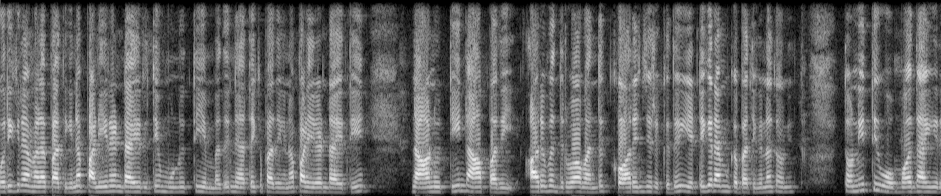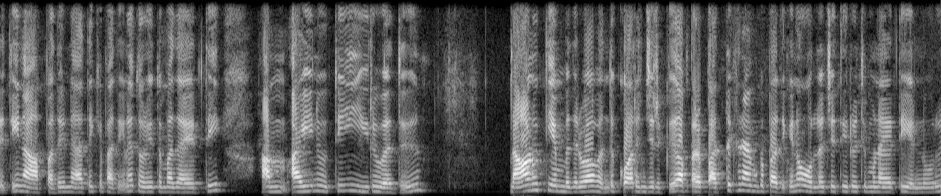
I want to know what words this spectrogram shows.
ஒரு கிராம் விலை பார்த்தீங்கன்னா பன்னிரெண்டாயிரத்தி முந்நூற்றி எண்பது. நேரத்துக்கு பார்த்தீங்கன்னா பன்னிரெண்டாயிரத்தி நானூற்றி நாற்பது அறுபது ரூபா வந்து குறைஞ்சிருக்குது. எட்டு கிராமுக்கு பார்த்தீங்கன்னா தொண்ணூ தொண்ணூற்றி ஒம்பதாயிரத்தி நாற்பது நேரத்துக்கு பார்த்தீங்கன்னா தொண்ணூற்றொம்பதாயிரத்தி அம் ஐநூற்றி இருபது. நானூற்றி எண்பது ரூபா வந்து குறைஞ்சிருக்கு. அப்புறம் பத்து கிராமுக்கு பார்த்தீங்கன்னா ஒரு லட்சத்தி இருபத்தி மூணாயிரத்தி எண்ணூறு.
